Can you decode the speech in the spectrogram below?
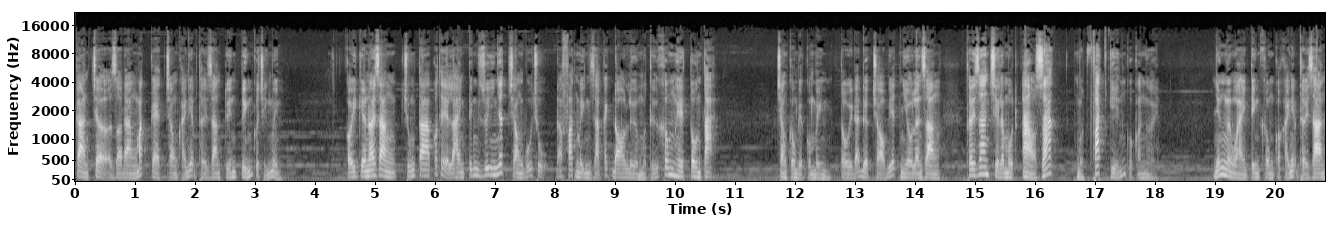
cản trở do đang mắc kẹt trong khái niệm thời gian tuyến tính của chính mình. Có ý kiến nói rằng chúng ta có thể là hành tinh duy nhất trong vũ trụ đã phát minh ra cách đo lường một thứ không hề tồn tại. Trong công việc của mình, tôi đã được cho biết nhiều lần rằng thời gian chỉ là một ảo giác, một phát kiến của con người. Những người ngoài hành tinh không có khái niệm thời gian,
